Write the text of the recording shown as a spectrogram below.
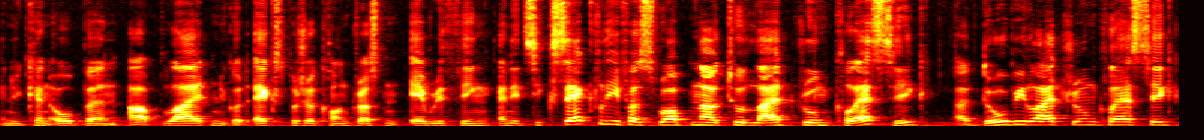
And you can open up light and you got exposure contrast and everything. And it's exactly if I swap now to Lightroom Classic Adobe Lightroom Classic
